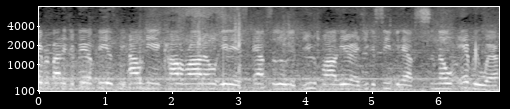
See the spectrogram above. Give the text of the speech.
everybody, Jamell Fields. We out here in Colorado. It is absolutely beautiful out here. As you can see, we have snow everywhere.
